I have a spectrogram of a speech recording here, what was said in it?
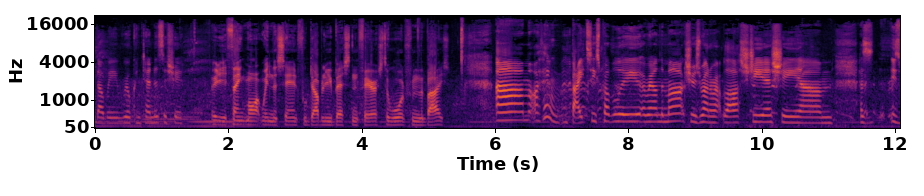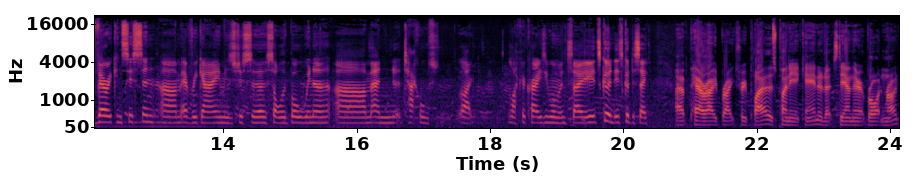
they'll be real contenders this year. Who do you think might win the SANFL W Best and Fairest award from the Bays? Um, I think Batesy's probably around the mark. She was runner up last year. She um, has, is very consistent. Um, every game is just a solid ball winner um, and tackles like like a crazy woman. So it's good. It's good to see uh, Powerade breakthrough player. There's plenty of candidates down there at Brighton Road.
